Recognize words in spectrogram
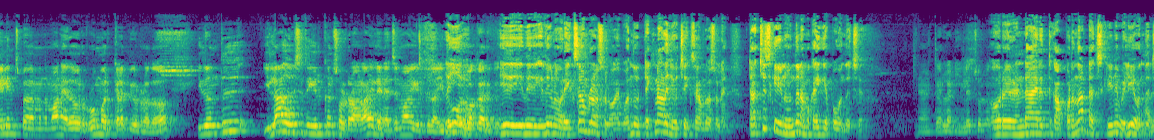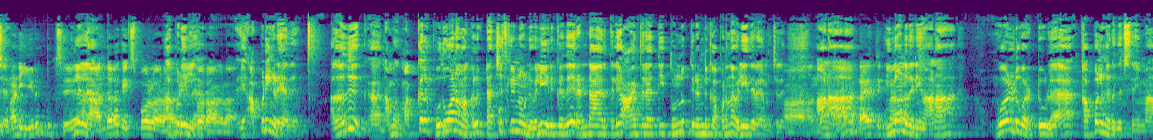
ஏலியன்ஸ் சம்பந்தமான ஏதோ ஒரு ரூமர் கிளப்பி விடுறதோ இது வந்து இல்லாத விஷயத்து இருக்குன்னு சொல்றாங்களா? இல்ல நிஜமாவே இருக்குதா? இது ஒரு பக்கம் இருக்கு. இது இது நான் ஒரு எக்ஸாம்பிளா சொல்லுவேன் இப்போ வந்து ஒரு டெக்னாலஜி வச்சு எக்ஸாம்பிளா சொல்றேன். டச் ஸ்கிரீன் வந்து நம்ம கைக்கு எப்போ வந்துச்சு? எனக்கு தெரியல நீங்களே சொல்லுங்க. ஒரு ரெண்டாயிரத்துக்கு அப்புறம் தான் டச் ஸ்கிரீன் வெளியே வந்துச்சு. முன்னாடி இருந்துச்சு. இல்ல, அந்த அளவுக்கு எக்ஸ்ப்ளோர் அப்படி இல்ல. அப்படி கிடையாது. அதாவது நம்ம மக்களுக்கு பொதுவான மக்களுக்கு டச் ஸ்கிரீன் ஒன்று வெளியே இருக்குது. ரெண்டாயிரத்துலயே ஆயிரத்தி தொள்ளாயிரத்தி தொண்ணூத்தி ரெண்டுக்கு அப்புறம் தான் வெளியே தெரிய ஆரம்பிச்சது. ஆனா இன்னொன்னு தெரியும்? ஆனா வேர்ல்டு வார் டூல கப்பலுங்க இருந்துச்சு தெரியுமா?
